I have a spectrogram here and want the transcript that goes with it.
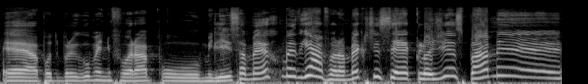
ε, από την προηγούμενη φορά που μιλήσαμε, έχουμε διάφορα. Μέχρι και σε εκλογές πάμε ε,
